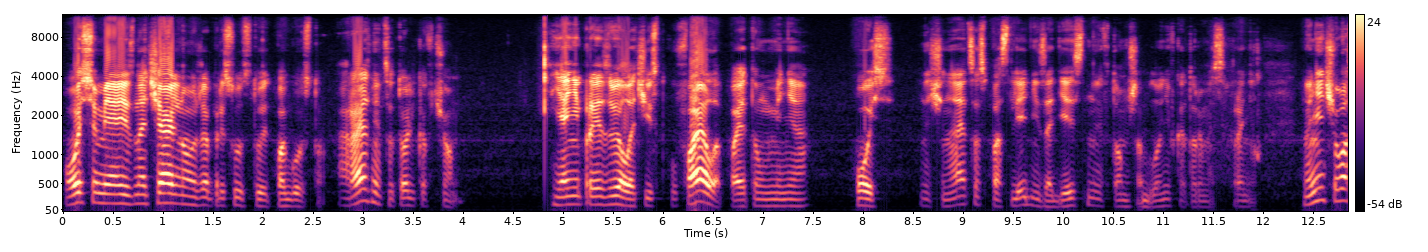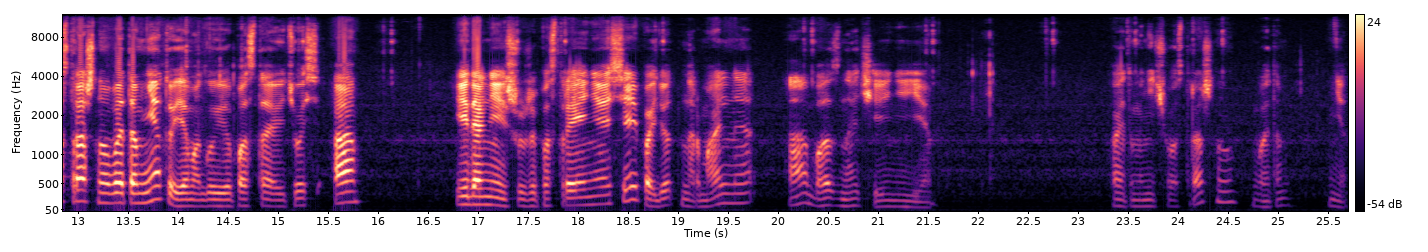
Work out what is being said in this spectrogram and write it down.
Ось у меня изначально уже присутствует по ГОСТу. А разница только в чем? Я не произвел очистку файла, поэтому у меня ось начинается с последней задействованной в том шаблоне, в котором я сохранил. Но ничего страшного в этом нету, я могу ее поставить ось А, и дальнейшее уже построение осей пойдет нормальное обозначение. Поэтому ничего страшного в этом нет.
